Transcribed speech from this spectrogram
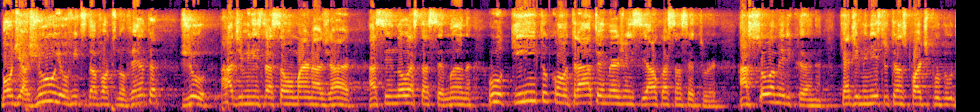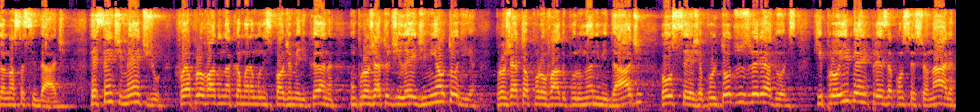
Bom dia, Ju e ouvintes da Vox 90. Ju, a administração Omar Najar assinou esta semana o quinto contrato emergencial com a Sansetur, a Sul-Americana, que administra o transporte público da nossa cidade. Recentemente, Ju, foi aprovado na Câmara Municipal de Americana um projeto de lei de minha autoria, projeto aprovado por unanimidade ou seja, por todos os vereadores, que proíbe a empresa concessionária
